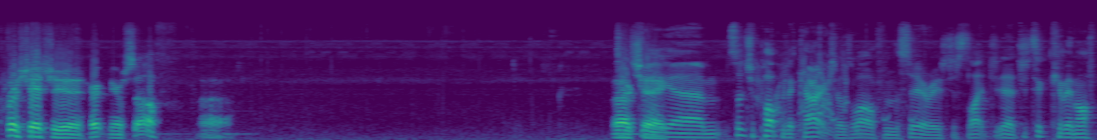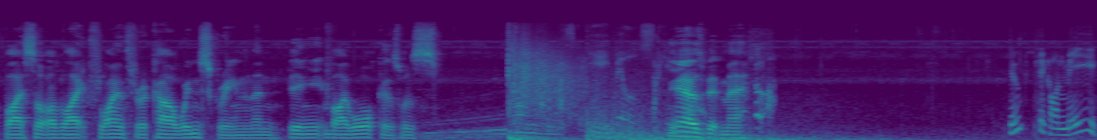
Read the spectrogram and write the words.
appreciate you hurting yourself. Uh, Such okay. a um, such a popular character as well from the series. Just like yeah, just to kill him off by sort of like flying through a car windscreen and then being eaten by walkers was yeah, it was a bit meh. Don't pick on me.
